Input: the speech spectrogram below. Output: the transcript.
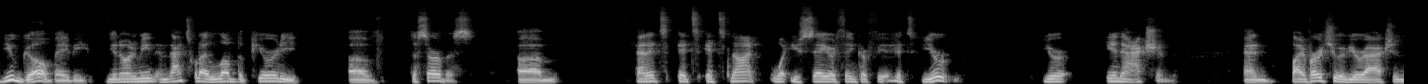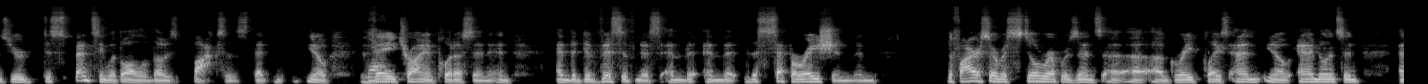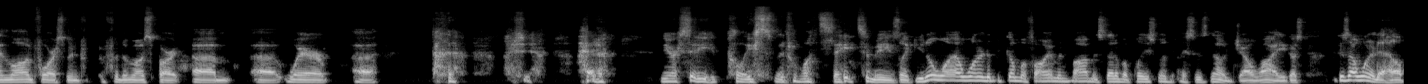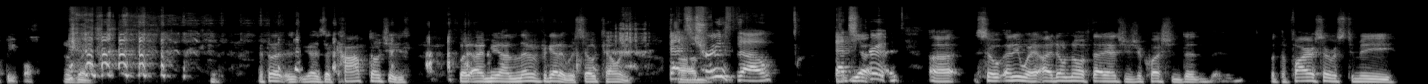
you go, baby. You know what I mean? And that's what I love, the purity of the service. Um, and it's it's it's not what you say or think or feel. It's you're you're in action and by virtue of your actions you're dispensing with all of those boxes that you know Yeah. they try and put us in and and the divisiveness and the and the the separation and the fire service still represents a, a, a great place and you know ambulance and and law enforcement for the most part um, uh, where uh, I had a New York City policeman once say to me, he's like, you know why I wanted to become a fireman, Bob, instead of a policeman? I says, no, Joe, why? He goes, because I wanted to help people. I was like, I thought as a cop, don't you? But I mean, I'll never forget it. It was so telling. That's Um, truth, though. That's yeah. truth. Uh, so anyway, I don't know if that answers your question. The, the- but the fire service to me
